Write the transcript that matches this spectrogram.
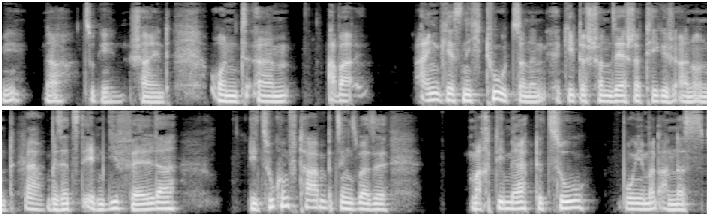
wie nachzugehen scheint. Und ähm, aber eigentlich es nicht tut, sondern er geht das schon sehr strategisch an und ja. besetzt eben die Felder, die Zukunft haben, beziehungsweise macht die Märkte zu, wo jemand anders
